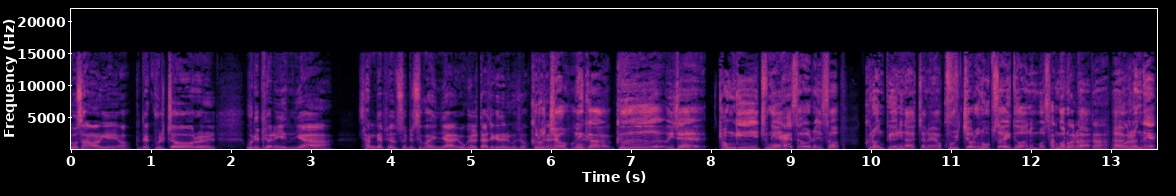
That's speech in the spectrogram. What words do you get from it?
요 상황이에요. 근데 굴절을 우리 편이 했냐 상대편 수비수가 했냐 여기를 따지게 되는 거죠. 그렇죠. 네. 그러니까 그 이제 경기 중에 해설에서 그런 표현이 나왔잖아요. 굴절은 옵사이드와는 뭐 상관없다. 무관없다. 아. 그런데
